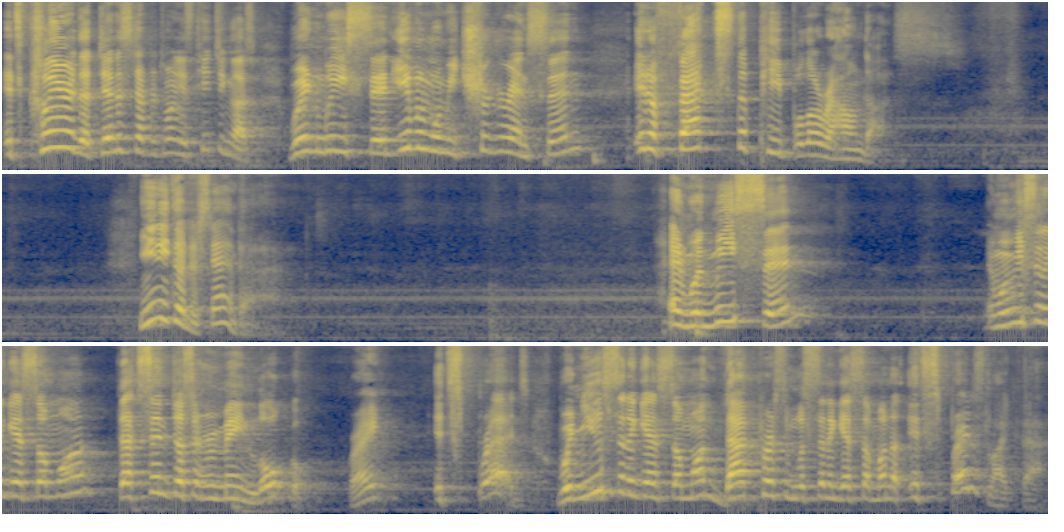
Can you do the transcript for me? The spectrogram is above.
It's clear that Genesis chapter 20 is teaching us when we sin, even when we trigger and sin, it affects the people around us. You need to understand that. And when we sin, and when we sin against someone, that sin doesn't remain local, right? It spreads. When you sin against someone, that person will sin against someone else. It spreads like that.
